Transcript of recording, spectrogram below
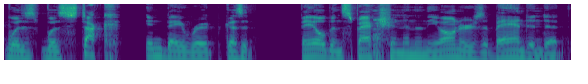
was was stuck in Beirut because it failed inspection, and then the owners abandoned it.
